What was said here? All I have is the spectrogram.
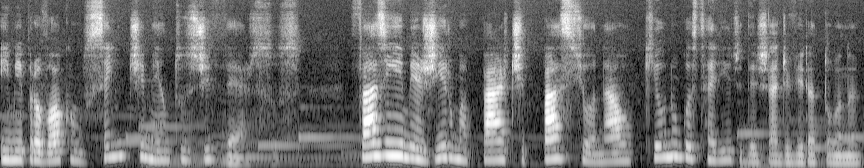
e me provocam sentimentos diversos fazem emergir uma parte passional que eu não gostaria de deixar de vir à tona.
